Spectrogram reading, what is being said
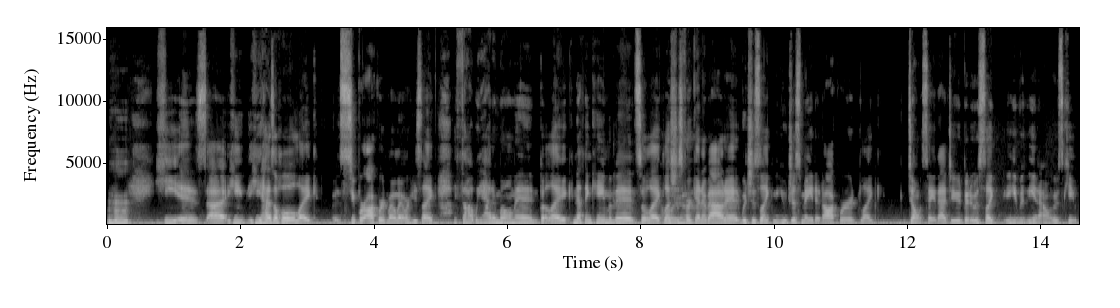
Mhm. He is uh, he he has a whole like super awkward moment where he's like, I thought we had a moment, but like nothing came of it. So like let's Oh, just yeah. forget about it. Which is like you just made it awkward. Like don't say that, dude. But it was like he was you know it was cute.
